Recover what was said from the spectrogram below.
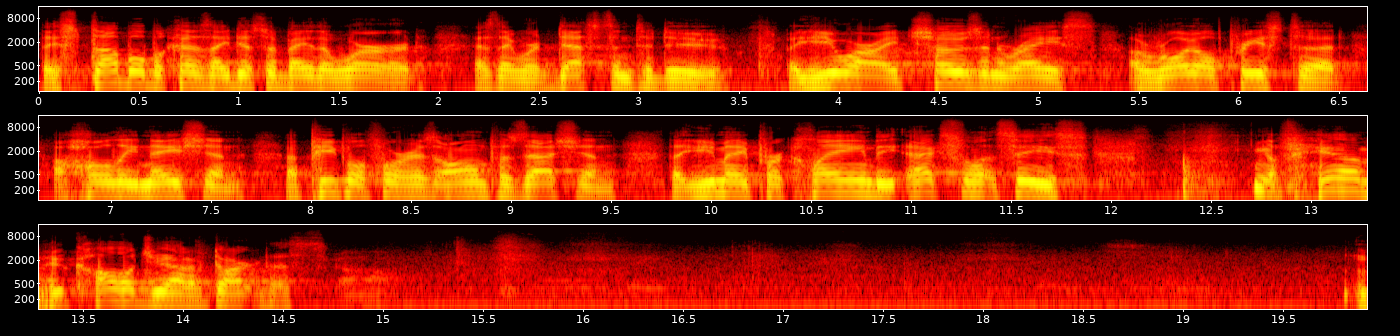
They stumble because they disobey the word, as they were destined to do. But you are a chosen race, a royal priesthood, a holy nation, a people for his own possession, that you may proclaim the excellencies of him who called you out of darkness.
